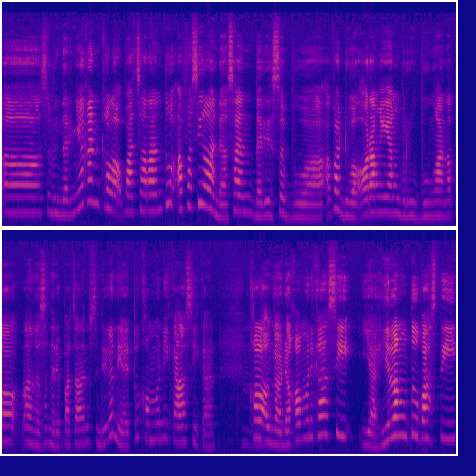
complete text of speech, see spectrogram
eh sebenarnya kan kalau pacaran tuh apa sih landasan dari sebuah apa dua orang yang berhubungan atau landasan dari pacaran itu sendiri kan? Ya itu komunikasi kan. Kalau nggak ada komunikasi ya hilang tuh pasti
